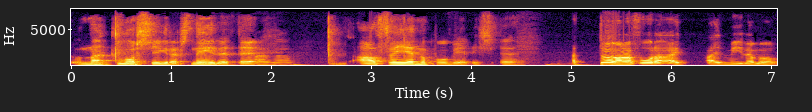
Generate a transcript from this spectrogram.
onak loše igraš, ne ide te, Pa da. ali svejedno pobjediš. E. A to je ona fora, aj, aj mi idemo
